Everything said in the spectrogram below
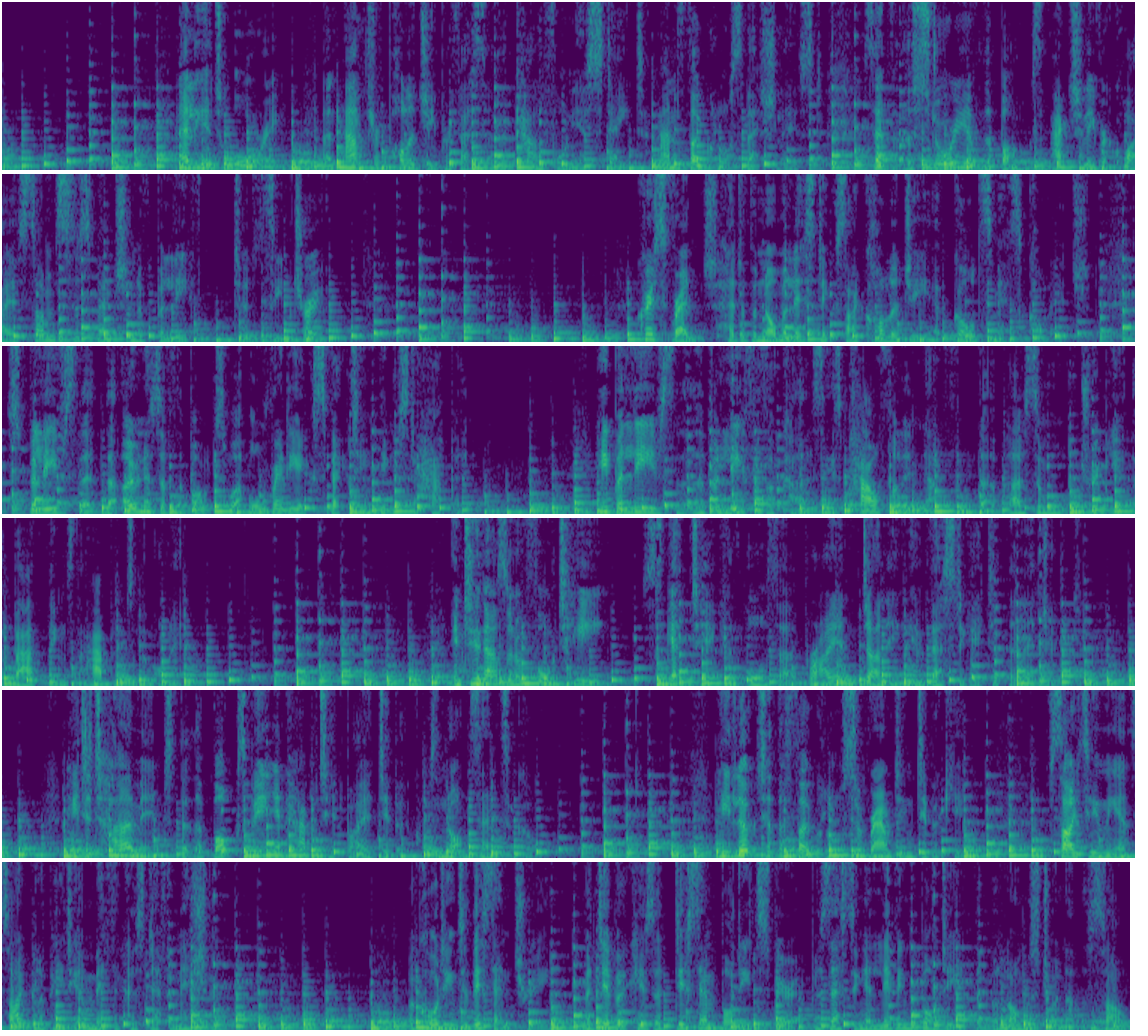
Elliot Oring, an anthropology professor at California State and folklore specialist, said that the story of the box actually requires some suspension of belief to seem true. Chris French, head of anomalistic psychology at Goldsmiths College, believes that the owners of the box were already expecting things to happen. He believes that the belief of a curse is powerful enough that a person will attribute the bad things that happen to them on it. In 2014, skeptic and author Brian Dunning investigated the legend. He determined that the box being inhabited by a Dybbuk was nonsensical. He looked at the folklore surrounding Dybbukim, citing the Encyclopedia Mythica's definition. According to this entry, a Dybbuk is a disembodied spirit possessing a living body that belongs to another soul.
